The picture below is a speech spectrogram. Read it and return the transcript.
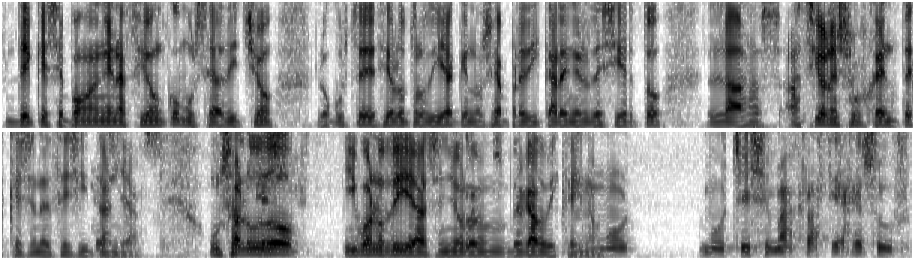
de que se pongan en acción, como usted ha dicho, lo que usted decía el otro día, que no sea predicar en el desierto las acciones urgentes que se necesitan ya. Un saludo y buenos días, señor Delgado Vizcaíno. muchísimas gracias, Jesús.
